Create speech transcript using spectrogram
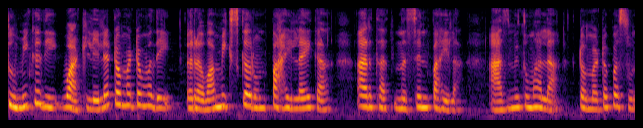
तुम्ही कधी वाटलेल्या टोमॅटोमध्ये रवा मिक्स करून पाहिला आहे का? अर्थात नसेन पाहिला. आज मी तुम्हाला टोमॅटोपासून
